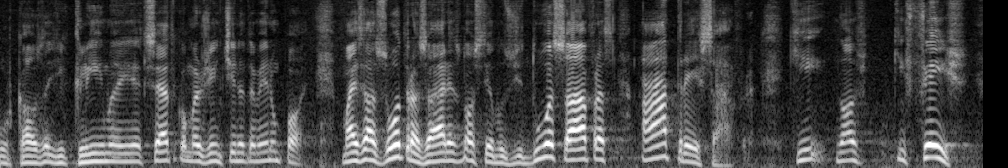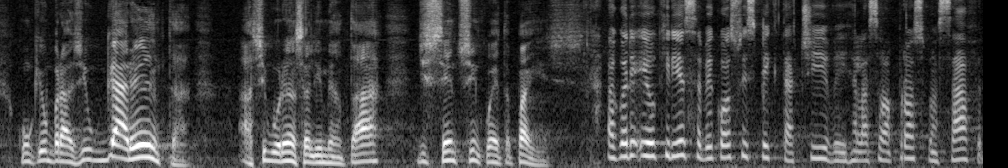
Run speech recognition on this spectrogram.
por causa de clima e etc., como a Argentina também não pode. Mas as outras áreas nós temos de duas safras a três safras, que, nós, que fez com que o Brasil garanta a segurança alimentar de 150 países. Agora, eu queria saber qual a sua expectativa em relação à próxima safra,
